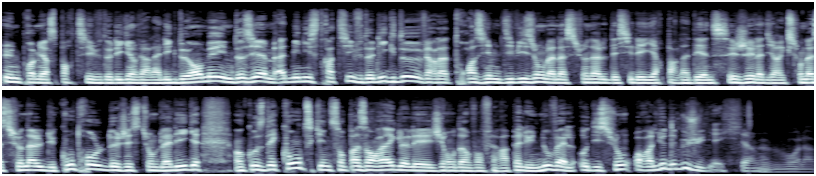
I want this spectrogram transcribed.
Une première sportive de Ligue 1 vers la Ligue 2 en mai, une deuxième administrative de Ligue 2 vers la troisième division. La nationale décidée hier par la DNCG, la direction nationale du contrôle de gestion de la Ligue. En cause des comptes qui ne sont pas en règle, les Girondins vont faire appel. Une nouvelle audition aura lieu début juillet. Voilà.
